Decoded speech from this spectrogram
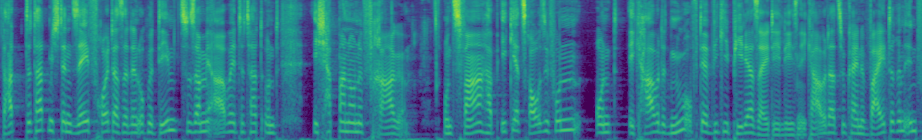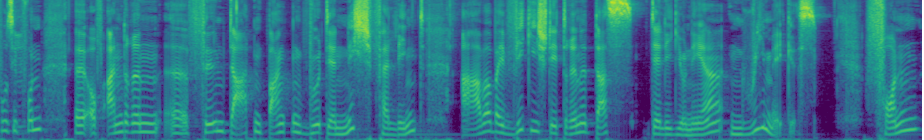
das, hat, das hat mich dann sehr gefreut, dass er dann auch mit dem zusammengearbeitet hat. Und ich habe mal noch eine Frage. Und zwar habe ich jetzt rausgefunden und ich habe das nur auf der Wikipedia-Seite gelesen. Ich habe dazu keine weiteren Infos gefunden. Äh, auf anderen äh, Filmdatenbanken wird der nicht verlinkt. Aber bei Wiki steht drin, dass der Legionär ein Remake ist. Von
